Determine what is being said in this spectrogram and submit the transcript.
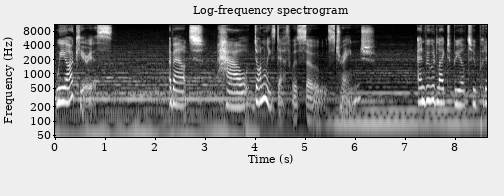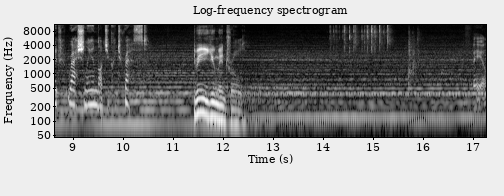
we are curious about how Donnelly's death was so strange. And we would like to be able to put it rationally and logically to rest. give me a humint roll. Fail.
